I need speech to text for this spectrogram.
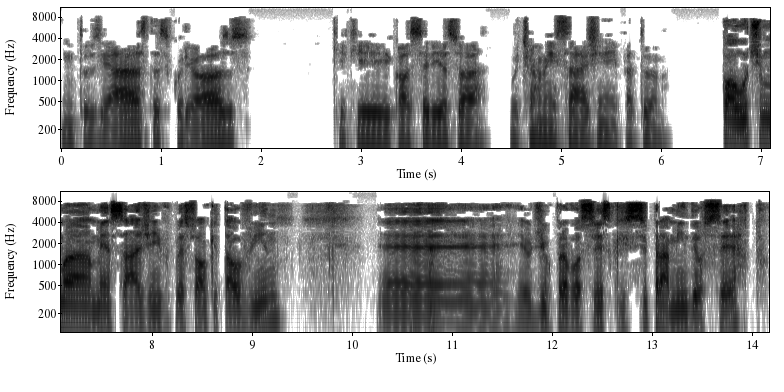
entusiastas, curiosos. Que, que, qual seria a sua última mensagem aí para a turma? Com a última mensagem para o pessoal que está ouvindo, é, eu digo para vocês que se para mim deu certo,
